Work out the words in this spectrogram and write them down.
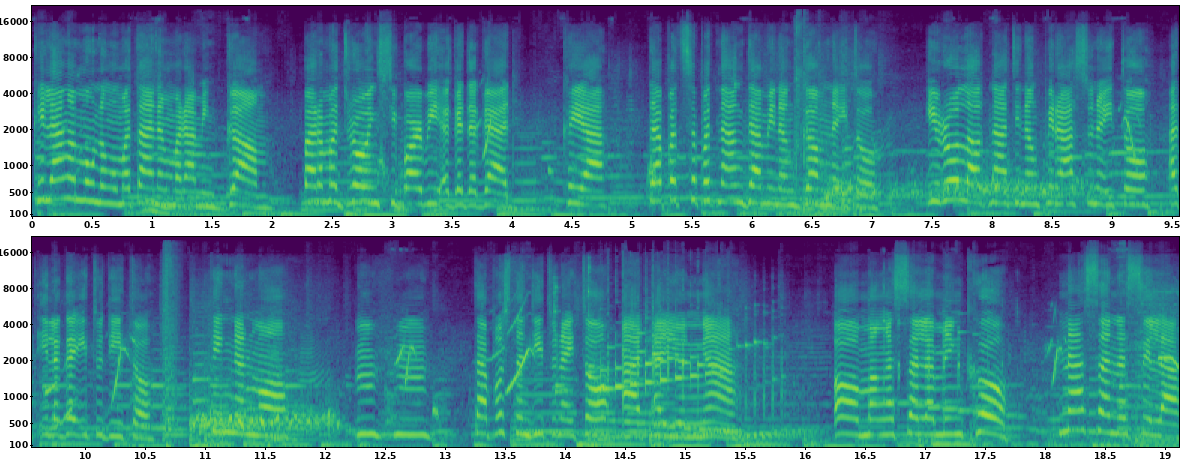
Kailangan mong nangumata ng maraming gum para ma-drawing si Barbie agad-agad. Kaya, dapat sapat na ang dami ng gum na ito. I-roll out natin ang piraso na ito at ilagay ito dito. Tingnan mo. Mhm. Tapos nandito na ito at ayun nga. Oh, mga salamin ko. Nasa na sila?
